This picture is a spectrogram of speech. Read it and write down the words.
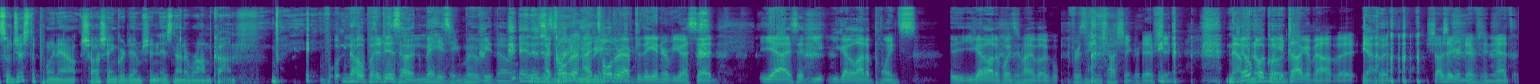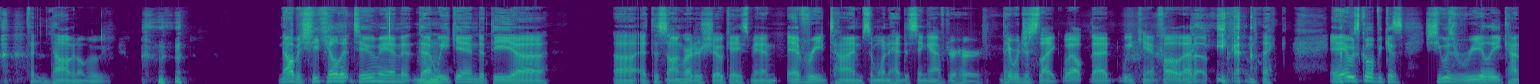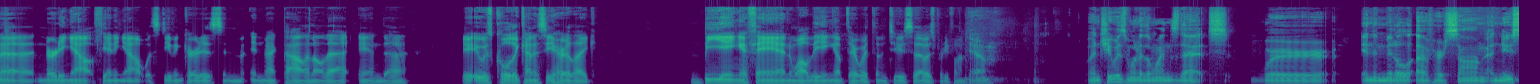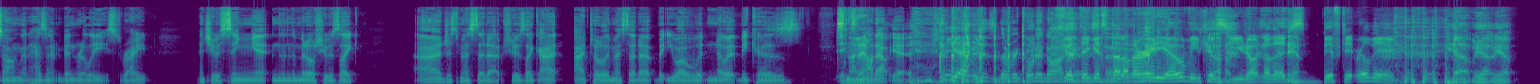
So just to point out, Shawshank Redemption is not a rom com. No, but it is an amazing movie, though. It is I a told her. great I told her after the interview. I said, "Yeah, I said you, you got a lot of points. You got a lot of points in my book for saying Shawshank Redemption. Now, Notebook, we can talk about, but Yeah. but Shawshank Redemption, yeah, it's a phenomenal movie. No, but she killed it too, man. That, that Mhm. weekend at the uh uh at the songwriters showcase, man. Every time someone had to sing after her, they were just like, "Well, that we can't follow that up." Yeah. like and it was cool because she was really kind of nerding out, fanning out with Steven Curtis and and Mac Powell and all that, and uh, it, it was cool to kind of see her like being a fan while being up there with them too. So that was pretty fun. Yeah. When she was one of the ones that were in the middle of her song, a new song that hasn't been released, right? And she was singing it, and in the middle, she was like, "I just messed that up." She was like, "I I totally messed that up, but you all wouldn't know it because It's it's, not not, out." yet. Yeah. it's no recorded audio. Good thing it's not on the radio because you don't know that I just biffed it real big. Yep. Yep. Yep.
